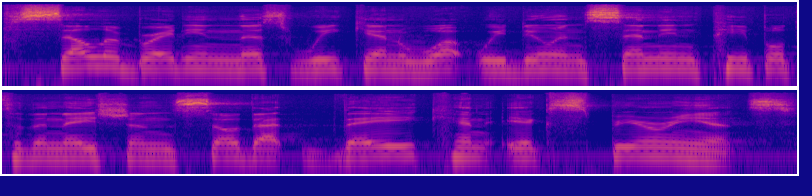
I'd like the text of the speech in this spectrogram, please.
celebrating this weekend what we do in sending people to the nations so that they can experience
